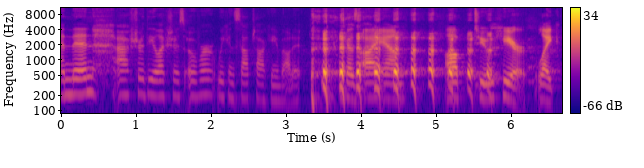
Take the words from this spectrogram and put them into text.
And then after the election is over, we can stop talking about it because I am up to here. Like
